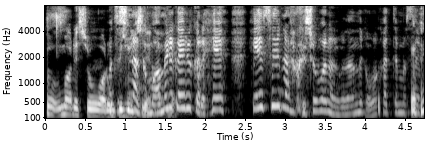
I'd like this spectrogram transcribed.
生まれ昭和61年。私なんかもうアメリカいるから平平成なのか昭和なのか何だか分かってません。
